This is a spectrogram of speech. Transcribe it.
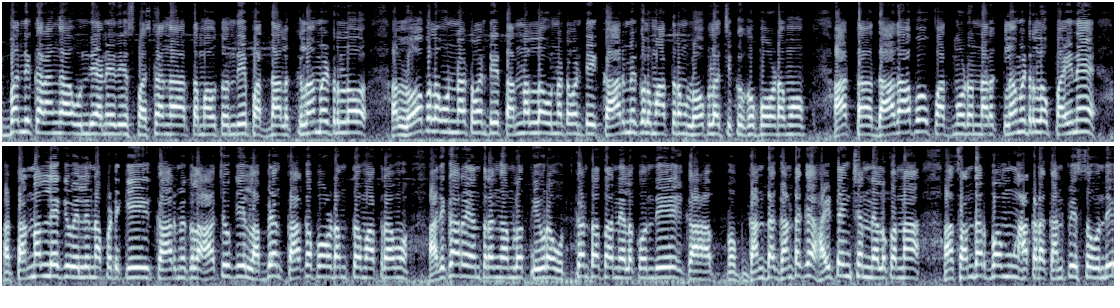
ఇబ్బందికరంగా ఉంది అనేది స్పష్టంగా అర్థమవుతుంది. పద్నాలుగు కిలోమీటర్లు లోపల ఉన్నటువంటి టన్నల్లో ఉన్నటువంటి కార్మికులు మాత్రం లోపల చిక్కుకుపోవడము. ఆ దాదాపు పదమూడున్నర కిలోమీటర్ల పైనే ఆ టన్నల్లోకి వెళ్ళినప్పటికీ కార్మికుల ఆచూకీ లభ్యం కాకపోవడంతో మాత్రం అధికార యంత్రాంగంలో తీవ్ర ఉత్కంఠత నెలకొంది. గంట గంటకి హైటెన్షన్ నెలకొన్న ఆ సందర్భం అక్కడ కనిపిస్తూ ఉంది.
